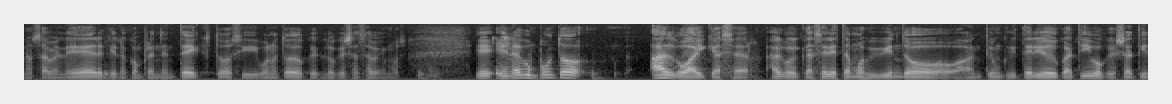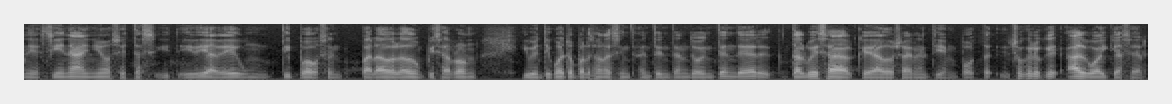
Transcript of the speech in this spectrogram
no saben leer, que no comprenden textos y bueno, todo lo que, lo que ya sabemos. Eh, en algún punto algo hay que hacer, algo hay que hacer. Estamos viviendo ante un criterio educativo que ya tiene 100 años, esta idea de un tipo parado al lado de un pizarrón y 24 personas intentando entender, tal vez ha quedado ya en el tiempo. Yo creo que algo hay que hacer.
